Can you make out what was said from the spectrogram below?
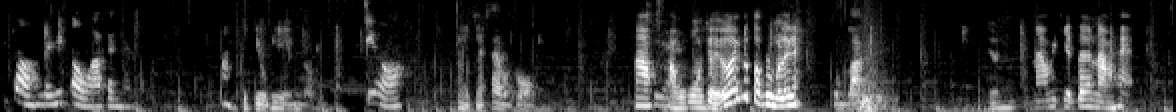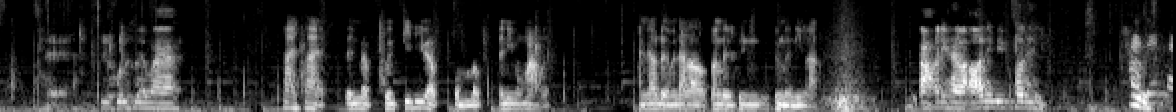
พี่ต่อทำไมพี่ต่อวะเป็นนั้นอะสกิลพี่เองจริงเหรอ ใช่ใช่ใช่บังโกงอ้าวเอาโกงเฉยเอ้ย ก็ตกหลุมมาเลยเนี่ยกลุ่มรักเดี๋ยวนาวิเกเตอร์นำให้ เออคือคุณเคยมาใช่ใช่เป็นแบบพื้นที่ที่แบบผมแบบอันนี้มากๆเลย อันนี้เราเดินไม่ได้เราต้องเดินขึ้นขึ้นเนินนี้มา อ้าวอันนี้ใครวะอ๋ออันนี้มีโทษที ใครเล่นอะไร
